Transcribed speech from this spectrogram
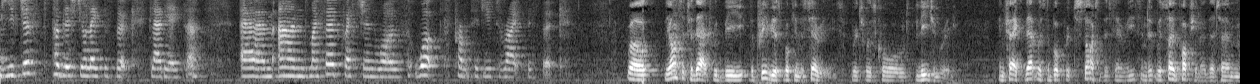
Um, you've just published your latest book, Gladiator. Um, and my first question was what prompted you to write this book? Well, the answer to that would be the previous book in the series, which was called Legionary. In fact, that was the book which started the series, and it was so popular that um,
